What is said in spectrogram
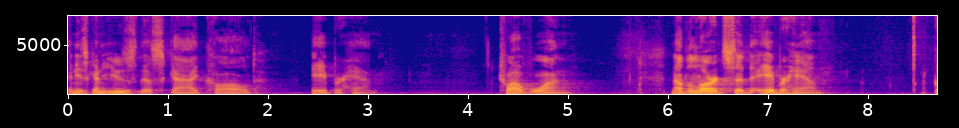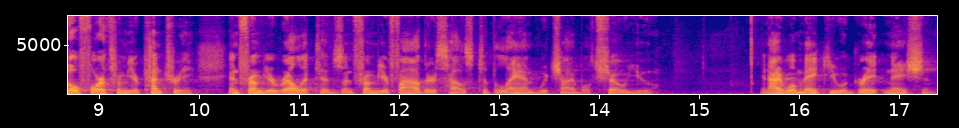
and he's going to use this guy called Abraham. 12:1. Now the Lord said to Abraham, Go forth from your country and from your relatives and from your father's house to the land which I will show you. And I will make you a great nation,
